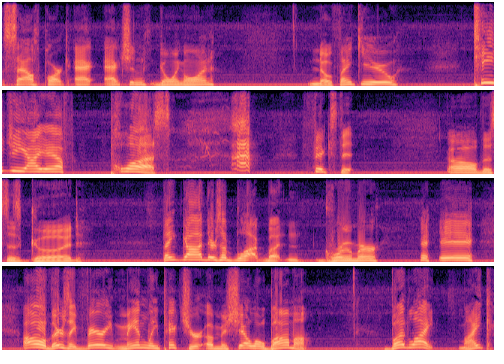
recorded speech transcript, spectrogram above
South Park action going on. No, thank you. TGIF Plus. Fixed it. Oh, this is good. Thank God there's a block button. Groomer. oh, there's a very manly picture of Michelle Obama. Bud Light. Mike.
